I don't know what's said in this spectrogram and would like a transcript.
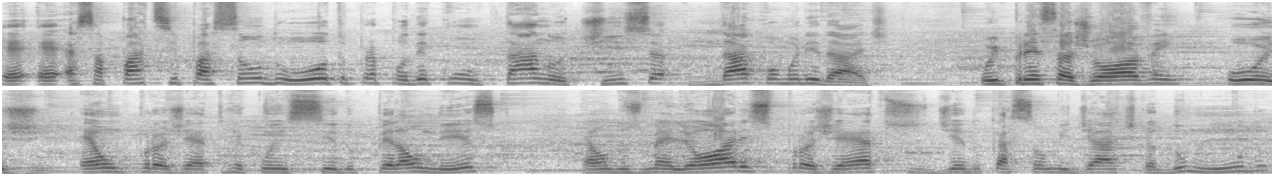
é, é, essa participação do outro para poder contar a notícia da comunidade. O Imprensa Jovem, hoje, é um projeto reconhecido pela Unesco, é um dos melhores projetos de educação midiática do mundo,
